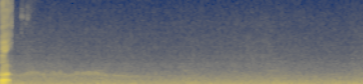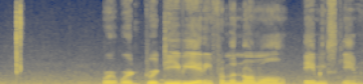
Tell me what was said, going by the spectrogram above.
Ah. We're, we're, we're deviating from the normal aiming scheme.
